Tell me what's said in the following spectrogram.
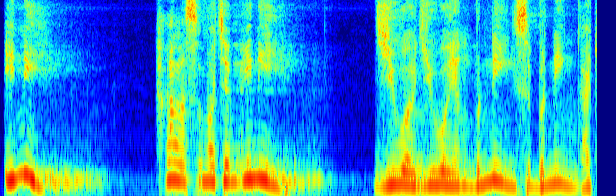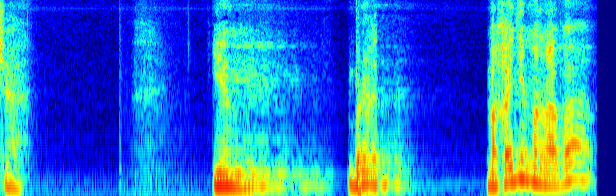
Ini, hal semacam ini jiwa-jiwa yang bening sebening kaca yang berat makanya mengapa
